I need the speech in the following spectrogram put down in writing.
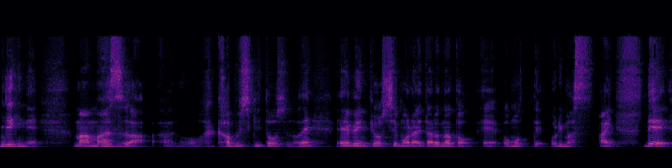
ぜひね、まあ、まずは、あの、株式投資のね、えー、勉強してもらえたらなと、えー、思っております。はい。で、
